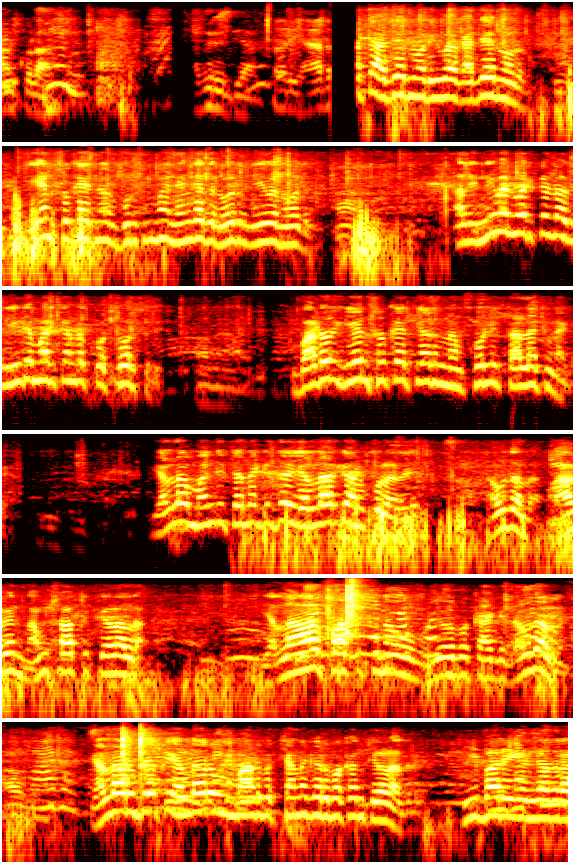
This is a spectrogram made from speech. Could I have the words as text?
ಅನುಕೂಲ ಅಭಿವೃದ್ಧಿ ಅದೇ ನೋಡಿ ಇವಾಗ ಅದೇ ನೋಡು. ಏನು ಸುಖ ಐತೆ ನೋಡಿ ಗುಡಿಸಿ ಮೇಲೆ ಹೆಂಗದ ನೋಡ್ರಿ ನೀವೇ ನೋಡ್ರಿ. ಅಲ್ಲಿ ನೀವೇ ನೋಡ್ಕೊಂಡು ಅವ್ರು ಈಡೇ ಮಾಡ್ಕೊಂಡು ತೋರಿಸ್ರಿ. ಬಡವ್ರಿಗೆ ಏನು ಸುಖ ಐತಿ ಹೇಳಿ ನಮ್ಮ ಕೂಡ್ಲಿ ತಾಲೂಕಿನಾಗ. ಎಲ್ಲ ಮಂದಿ ಚೆನ್ನಾಗಿದ್ದರೆ ಎಲ್ಲರಿಗೂ ಅನುಕೂಲ ರೀ. ಹೌದಲ್ಲ? ನಾವೇನು ನಮ್ಮ ಸ್ವಾರ್ಥ ಕೇಳಲ್ಲ. ಎಲ್ಲ ಸ್ವಾರ್ಥಕ್ಕೂ ನಾವು ಹೇಳ್ಬೇಕಾಗಿದೆ. ಹೌದಲ್ಲ? ಎಲ್ಲರೂ ಬೇಕು ಎಲ್ಲರೂ ಮಾಡ್ಬೇಕು ಚೆನ್ನಾಗಿರ್ಬೇಕಂತ ಹೇಳೋದ್ರಿ. ಈ ಬಾರಿ ಹಂಗಾದ್ರೆ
